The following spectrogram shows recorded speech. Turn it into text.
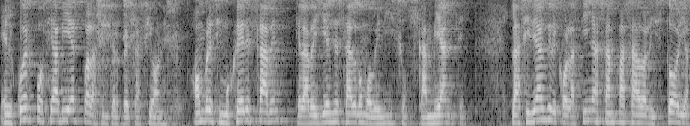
El cuerpo se ha abierto a las interpretaciones. Hombres y mujeres saben que la belleza es algo movedizo, cambiante. Las ideas grecolatinas han pasado a la historia.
